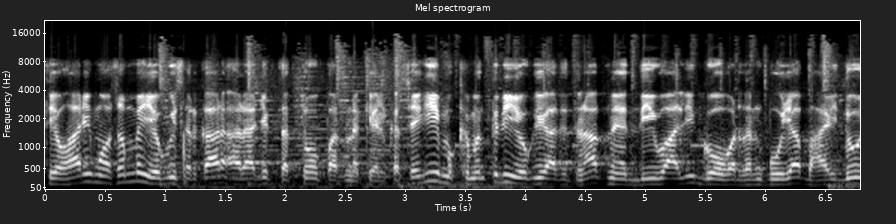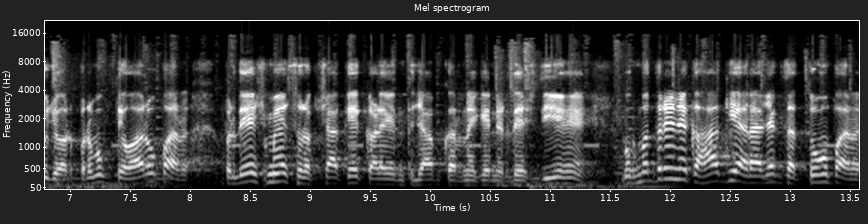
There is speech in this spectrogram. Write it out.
त्योहारी मौसम में योगी सरकार अराजक तत्वों पर नकेल कसेगी। मुख्यमंत्री योगी आदित्यनाथ ने दिवाली, गोवर्धन पूजा, भाई दूज और प्रमुख त्योहारों पर प्रदेश में सुरक्षा के कड़े इंतज़ाम करने के निर्देश दिए हैं। मुख्यमंत्री ने कहा कि अराजक तत्वों पर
